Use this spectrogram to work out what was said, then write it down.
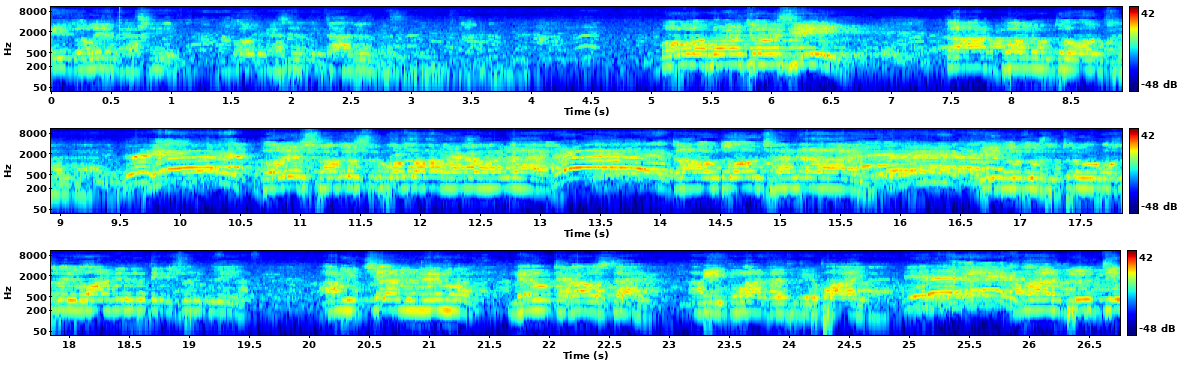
এই দলের কাছে দলের কাছে তাদের কাছে বহু অপমানিত হয়েছি। তারপরেও দল দলের সদস্য পদ আমার তাও দল ছাড় নাই বিগত সতেরো বছরের ওয়ার্ড মেম্বার থেকে শুরু করে আমি চেয়ারম্যান মেম্বার মেয়র থাকা অবস্থায় আমি কুমার থেকে পাই আমার বিরুদ্ধে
